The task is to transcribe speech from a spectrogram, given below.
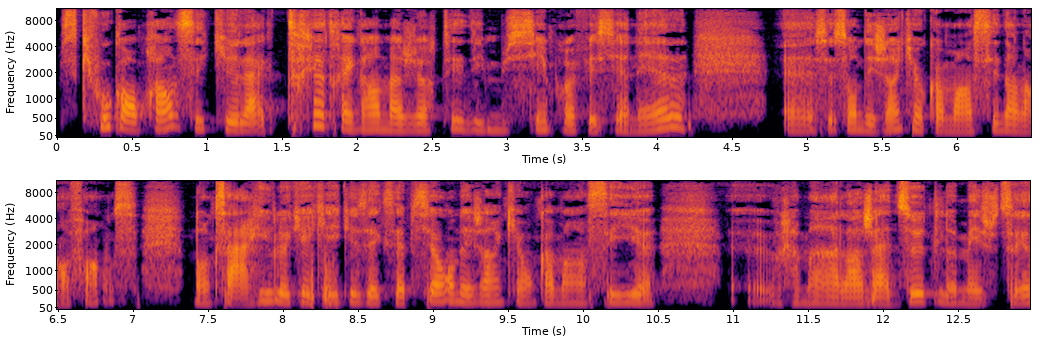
ce qu'il faut comprendre, c'est que la très, très grande majorité des musiciens professionnels euh, ce sont des gens qui ont commencé dans l'enfance. Donc, ça arrive qu'il y a quelques exceptions, des gens qui ont commencé euh, euh, vraiment à l'âge adulte, là, mais je dirais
